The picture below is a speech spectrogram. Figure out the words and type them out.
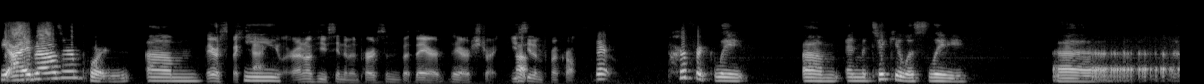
the eyebrows are important um They are spectacular. I don't know if you've seen them in person, but they are they are striking. You Oh. see them from across. the They're- perfectly um, and meticulously uh,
